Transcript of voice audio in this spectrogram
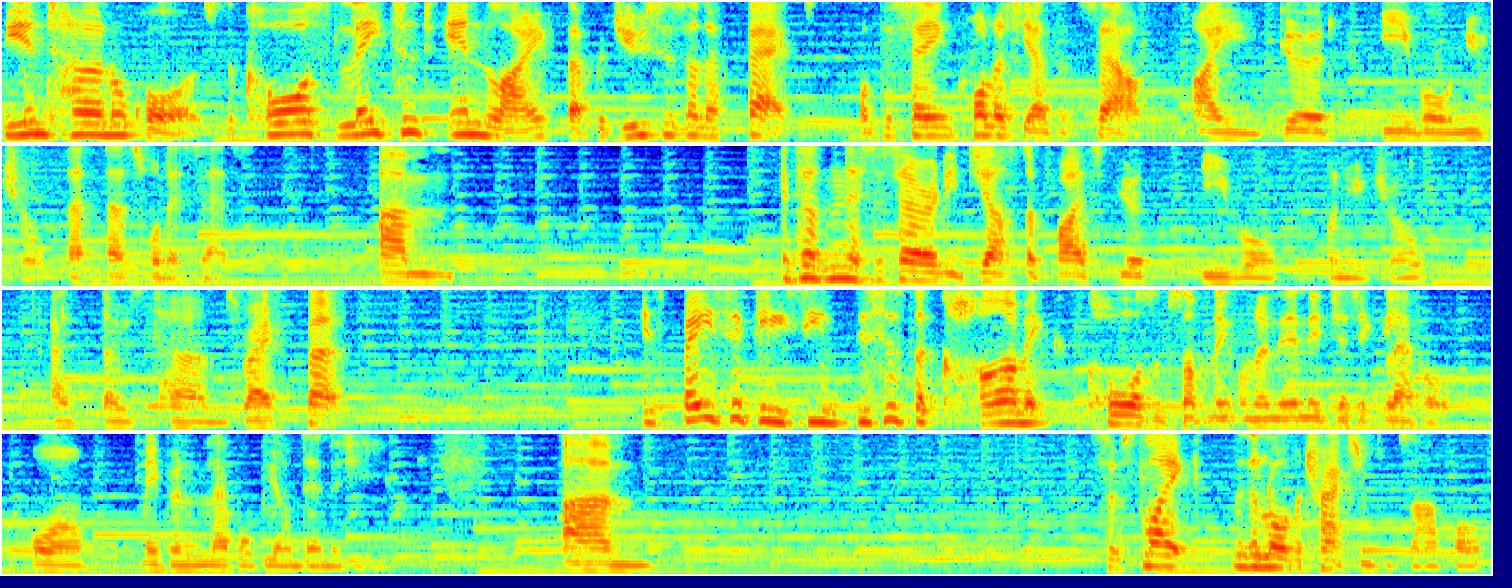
the internal cause, the cause latent in life that produces an effect of the same quality as itself, i.e., good, evil, neutral. That, that's what it says. Um, it doesn't necessarily just apply to good, evil, or neutral as those terms, right? But it's basically seen this is the karmic cause of something on an energetic level, or maybe on a level beyond energy. Um, so it's like with the law of attraction, for example.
